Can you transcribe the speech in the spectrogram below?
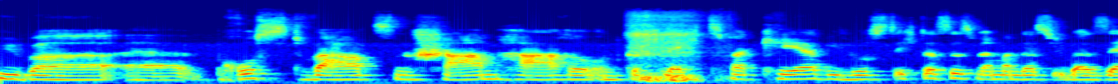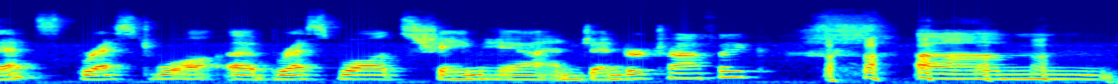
über äh, Brustwarzen, Schamhaare und Geschlechtsverkehr, wie lustig das ist, wenn man das übersetzt. Breastwar äh, Breastwarts, Shame Hair and Gender Traffic. ähm,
